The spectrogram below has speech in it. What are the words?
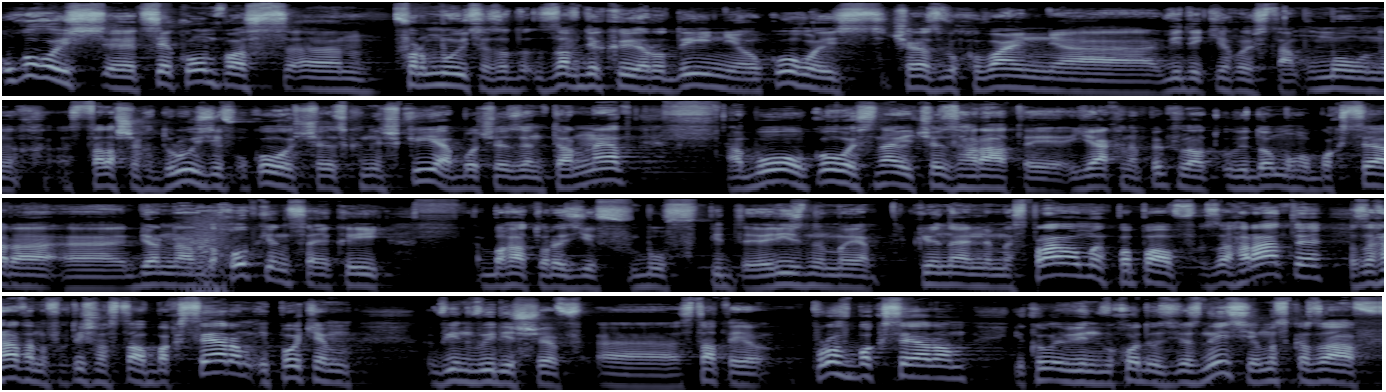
У когось е, цей компас е, формується завдяки родині, у когось через виховання від якихось там умовних старших друзів, у когось через книжки або через інтернет, або у когось навіть через грати, як, наприклад, у відомого боксера е, Бернарда Хопкінса, який багато разів був під різними кримінальними справами, попав за грати. За гратами фактично став боксером, і потім він вирішив стати профбоксером. І коли він виходив з в'язниці, йому сказав.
